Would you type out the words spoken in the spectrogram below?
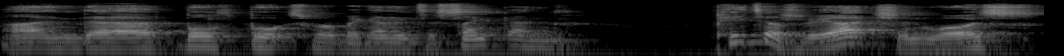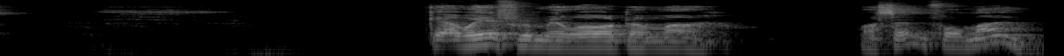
and uh, both boats were beginning to sink. And Peter's reaction was, Get away from me, Lord, I'm a, a sinful man.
